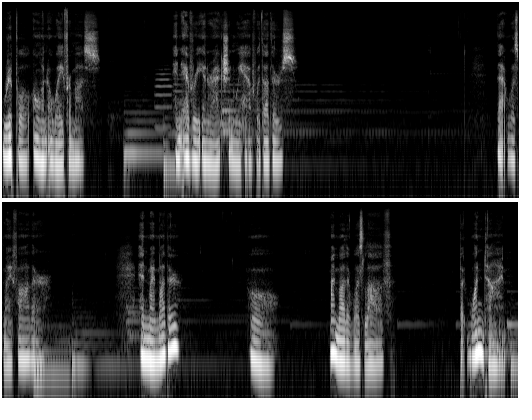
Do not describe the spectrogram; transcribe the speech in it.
ripple on away from us in every interaction we have with others. That was my father. And my mother? Oh, my mother was love. But one time,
